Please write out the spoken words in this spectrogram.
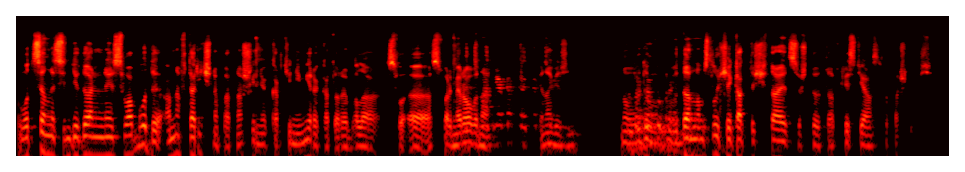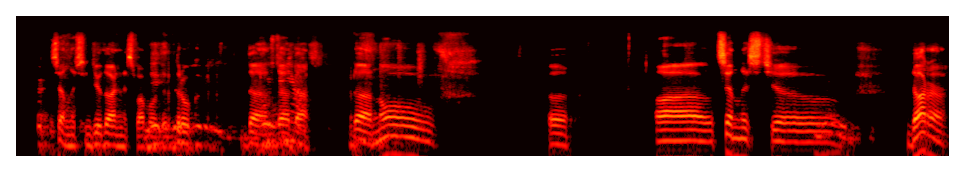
вот ценность индивидуальной свободы, она вторична по отношению к картине мира, которая была э, сформирована и навязана. Ну, в, в данном случае как-то считается, что это от христианства пошли все. Ценность индивидуальной свободы вдруг. Да, да, да. Да, но э, а ценность э, дара,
